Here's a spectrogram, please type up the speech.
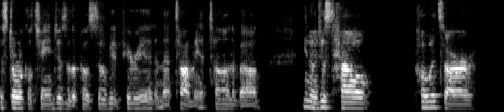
historical changes of the post-Soviet period, and that taught me a ton about you know just how poets are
